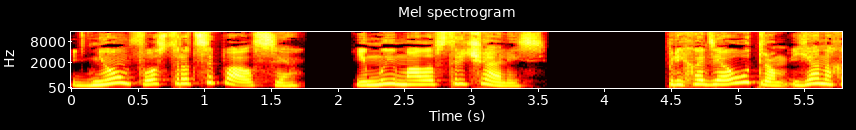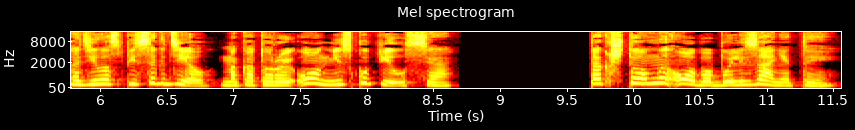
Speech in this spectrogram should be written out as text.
днем Фостер отсыпался, и мы мало встречались. Приходя утром, я находила список дел, на которые он не скупился. Так что мы оба были заняты.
